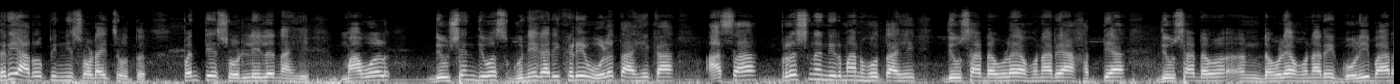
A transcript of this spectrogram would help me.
तरी आरोपींनी सोडायचं होतं पण ते सोडलेलं नाही. मावळ दिवसेंदिवस गुन्हेगारीकडे वळत आहे का असा प्रश्न निर्माण होत आहे. दिवसाढवळ्या होणाऱ्या हत्या दिवसाढव ढवळ्या होणारे गोळीबार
